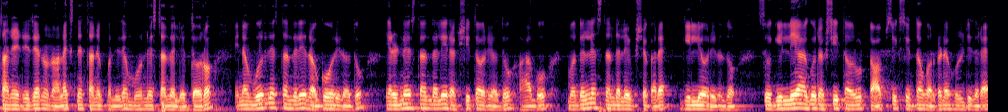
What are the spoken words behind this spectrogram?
ಸ್ಥಾನ ಏನಿದೆ? ನಾವು ನಾಲ್ಕನೇ ಸ್ಥಾನಕ್ಕೆ ಬಂದಿದೆ, ಮೂರನೇ ಸ್ಥಾನದಲ್ಲಿ ಇದ್ದವರು ಇನ್ನು ಮೂರನೇ ಸ್ಥಾನದಲ್ಲಿ ರಘು ಅವರು ಇರೋದು ಎರಡನೇ ಸ್ಥಾನದಲ್ಲಿ ರಕ್ಷಿತ್ ಅವರು ಇರೋದು ಹಾಗೂ ಹಾಗೂ ಮೊದಲನೇ ಸ್ಥಾನದಲ್ಲಿ ವೀಕ್ಷಕರೇ ಗಿಲ್ಲಿ ಅವರಿರೋದು. ಸೊ, ಗಿಲ್ಲಿ ಹಾಗೂ ರಕ್ಷಿತ್ ಅವರು ಟಾಪ್ ಸಿಕ್ಸಿಂದ ಹೊರಗಡೆ ಉಳಿದಿದ್ದಾರೆ.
